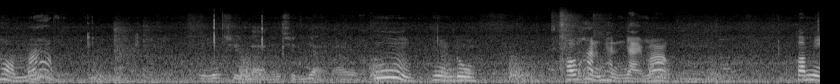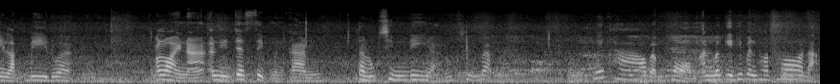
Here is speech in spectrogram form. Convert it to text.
หอมมากคือลูกชิ้นร้านนี้ชิ้นใหญ่มากเลยนะอืมนี่ดู เขาหั่นแผ่นใหญ่มาก อืมก็มีลักบี้ด้วย อร่อยนะ อันนี้70เหมือนกัน แต่ลูกชิ้นดีอะ ลูกชิ้นแบบ ไม่คาวแบบหอม อันเมื่อกี้ที่เป็นทอดๆอะ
